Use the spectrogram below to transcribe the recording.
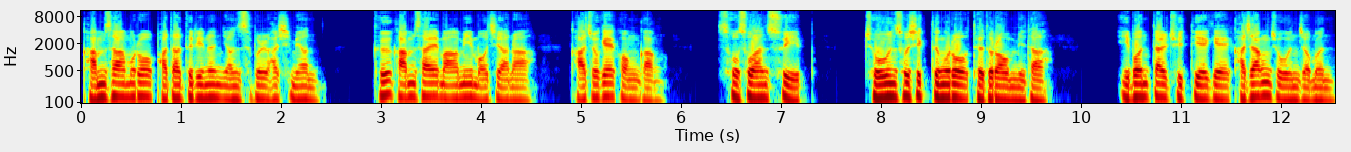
감사함으로 받아들이는 연습을 하시면 그 감사의 마음이 머지않아 가족의 건강, 소소한 수입, 좋은 소식 등으로 되돌아옵니다. 이번 달 쥐띠에게 가장 좋은 점은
